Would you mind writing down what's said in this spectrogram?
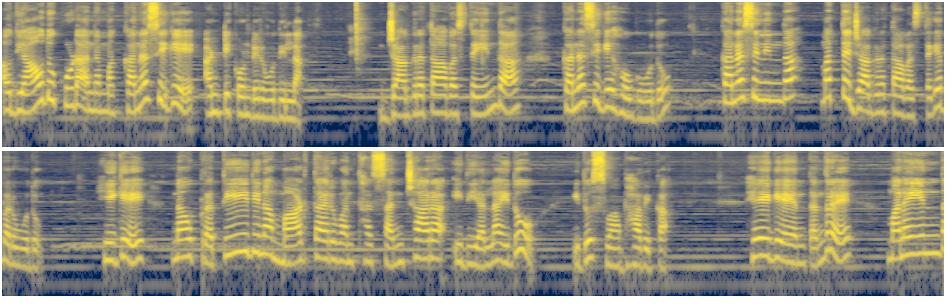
ಅದು ಯಾವುದು ಕೂಡ ನಮ್ಮ ಕನಸಿಗೆ ಅಂಟಿಕೊಂಡಿರುವುದಿಲ್ಲ. ಜಾಗೃತಾವಸ್ಥೆಯಿಂದ ಕನಸಿಗೆ ಹೋಗುವುದು, ಕನಸಿನಿಂದ ಮತ್ತೆ ಜಾಗೃತಾವಸ್ಥೆಗೆ ಬರುವುದು. ಹೀಗೆ ನಾವು ಪ್ರತಿದಿನ ಮಾಡ್ತಾ ಇರುವಂತಹ ಸಂಚಾರ ಇದೆಯಲ್ಲ ಇದು? ಇದು ಸ್ವಾಭಾವಿಕ. ಹೇಗೆ ಅಂತಂದ್ರೆ ಮನೆಯಿಂದ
